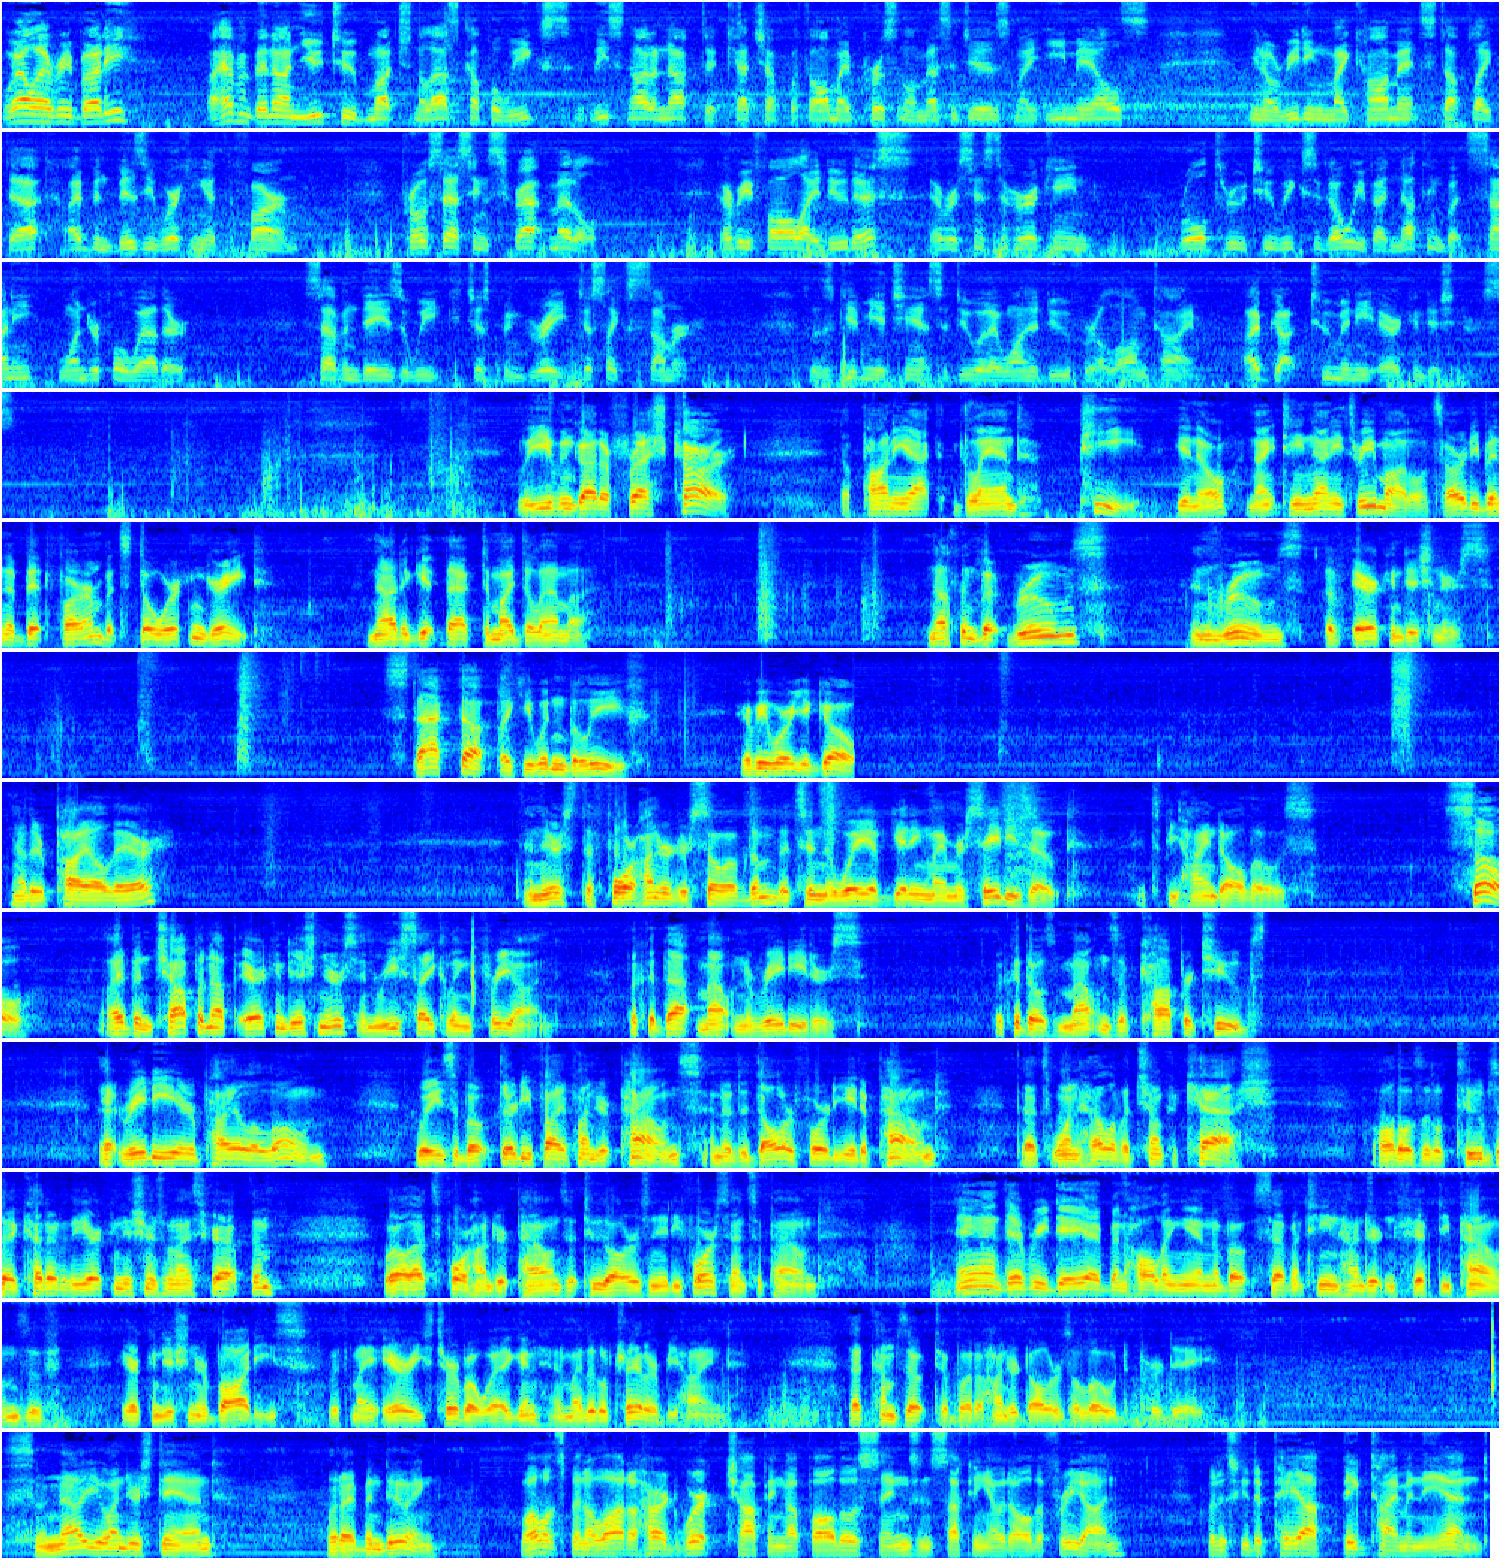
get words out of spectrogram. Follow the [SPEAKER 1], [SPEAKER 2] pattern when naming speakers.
[SPEAKER 1] Well, everybody, I haven't been on YouTube much in the last couple weeks, at least not enough to catch up with all my personal messages, my emails, you know, reading my comments, stuff like that. I've been busy working at the farm, processing scrap metal. Every fall I do this. Ever since the hurricane rolled through two weeks ago, we've had nothing but sunny, wonderful weather. Seven days a week. Just been great, just like summer. So this gives me a chance to do what I want to do for a long time. I've got too many air conditioners. We even got a fresh car, a Pontiac Grand Prix, you know, 1993 model. It's already been a bit farm, but still working great. Now to get back to my dilemma. Nothing but rooms and rooms of air conditioners. Stacked up like you wouldn't believe. Everywhere you go. Another pile there. And there's the 400 or so of them that's in the way of getting my Mercedes out. It's behind all those. So, I've been chopping up air conditioners and recycling Freon. Look at that mountain of radiators. Look at those mountains of copper tubes. That radiator pile alone weighs about 3,500 pounds, and at $1.48 a pound, that's one hell of a chunk of cash. All those little tubes I cut out of the air conditioners when I scrapped them, well, that's 400 pounds at $2.84 a pound. And every day I've been hauling in about 1,750 pounds of air conditioner bodies with my Aries turbo wagon and my little trailer behind. That comes out to about $100 a load per day. So now you understand what I've been doing. Well, it's been a lot of hard work chopping up all those things and sucking out all the Freon, but it's going to pay off big time in the end.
